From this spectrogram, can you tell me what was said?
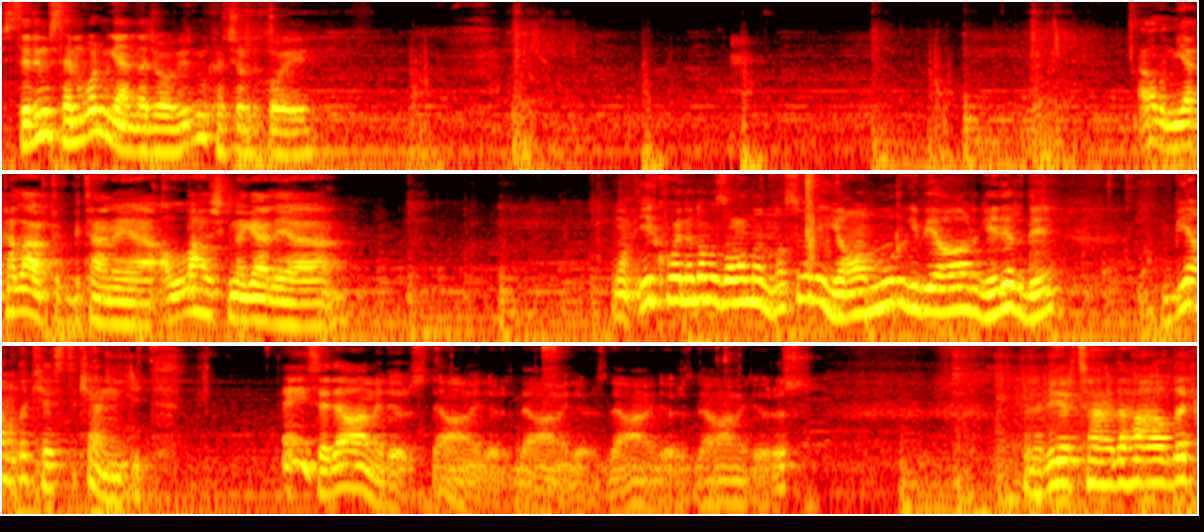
İstediğim sembol mü geldi acaba? Biz mi kaçırdık orayı? Oğlum yakala artık bir tane ya. Allah aşkına gel ya. Ulan ilk oynadığımız zamanlar nasıl böyle yağmur gibi yağar gelirdi. Bir anda kesti kendini git. Neyse devam ediyoruz. Devam ediyoruz. Devam ediyoruz. Devam ediyoruz. Devam ediyoruz. Böyle bir tane daha aldık.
